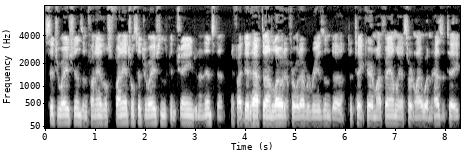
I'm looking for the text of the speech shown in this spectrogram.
situations and financial financial situations can change in an instant. If I did have to unload it for whatever reason to, to take care of my family, I certainly I wouldn't hesitate,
